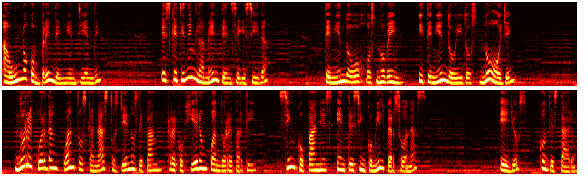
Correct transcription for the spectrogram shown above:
¿Aún no comprenden ni entienden? ¿Es que tienen la mente enseguecida? ¿Teniendo ojos no ven y teniendo oídos no oyen? ¿No recuerdan cuántos canastos llenos de pan recogieron cuando repartí cinco panes entre cinco mil personas? Ellos contestaron,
